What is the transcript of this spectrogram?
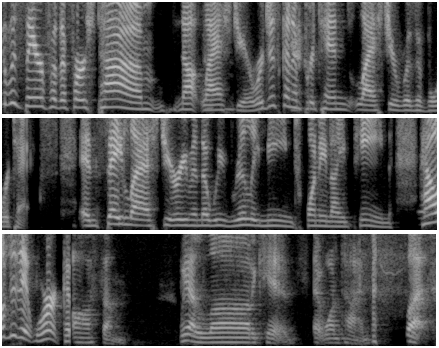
it was there for the first time, not last year. We're just going to pretend last year was a vortex and say last year, even though we really mean 2019. How did it work? Awesome. We had a lot of kids at one time, but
